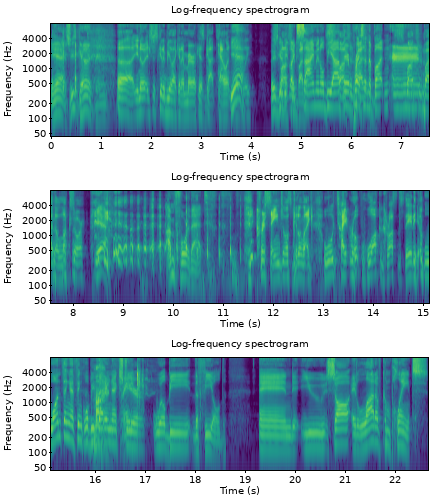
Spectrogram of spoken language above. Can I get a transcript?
Yeah, she's good, man. Uh, you know, it's just going to be like an America's Got Talent Yeah. medley. There's gonna be like by the- Simon will be out there pressing the- the button. Sponsored by the Luxor. Yeah, I'm for that. Criss Angel's gonna like tightrope walk across the stadium. One thing I think will be better next year will be the field. And you saw a lot of complaints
